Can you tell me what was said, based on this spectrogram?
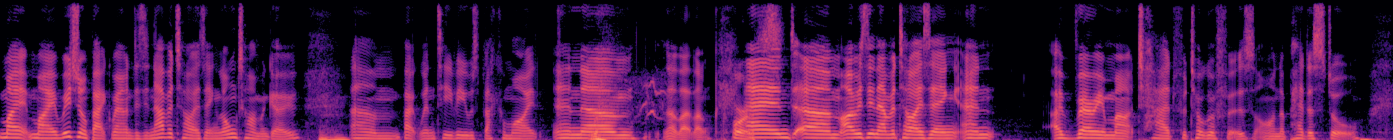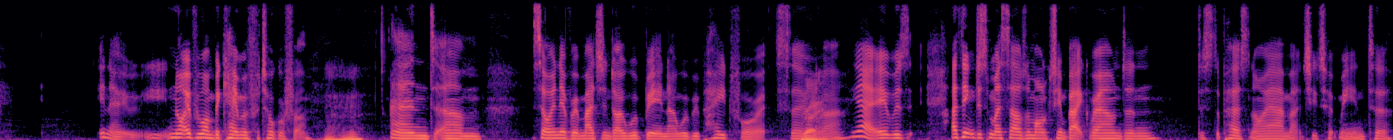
My my original background is in advertising, a long time ago, Mm-hmm. um, back when TV was black and white, and um, not that long. Of course. And um, I was in advertising, and I very much had photographers on a pedestal. You know, not everyone became a photographer, mm-hmm. and um, so I never imagined I would be, and I would be paid for it. So Right. uh, yeah, it was. I think just my sales and marketing background and just the person I am actually took me into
